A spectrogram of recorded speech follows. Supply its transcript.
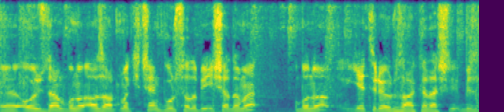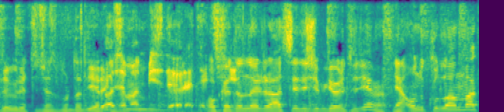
E, o yüzden bunu azaltmak için Bursalı bir iş adamı bunu getiriyoruz arkadaş. Biz de üreteceğiz burada diyerek. O zaman biz de öğretelim. O kadınları rahatsız edici bir görüntü değil mi? Yani onu kullanmak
